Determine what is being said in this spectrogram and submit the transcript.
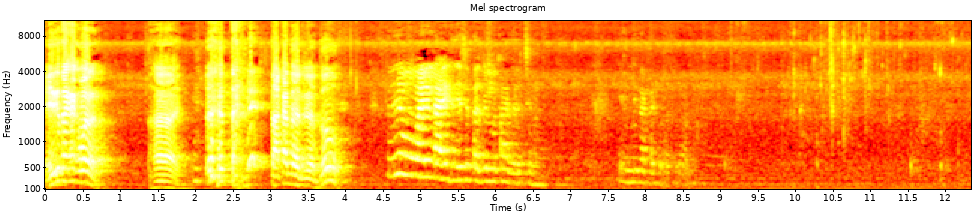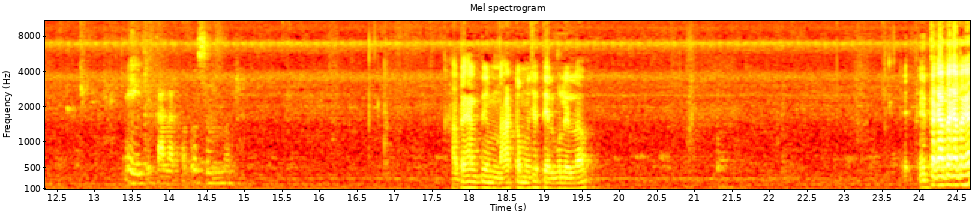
এদিকে দেখা একবার হ্যাঁ টাকা দেওয়া তো তুমি যে মোবাইলে লাইট দিয়েছে তার জন্য তাই যাচ্ছে না এমনি দেখা যাবে না। এই যে কালার কত সুন্দর হাতে হাতে হাতটা মুছে তেল বলে এলাম এ, টাকা টাকা টাকা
